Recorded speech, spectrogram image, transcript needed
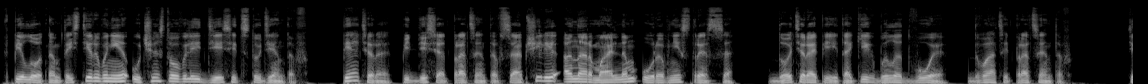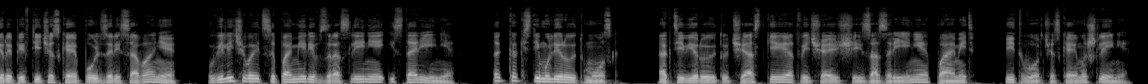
В пилотном тестировании участвовали 10 студентов. Пятеро, 50%, сообщили о нормальном уровне стресса. До терапии таких было двое, 20%. Терапевтическая польза рисования увеличивается по мере взросления и старения, так как стимулирует мозг, активирует участки, отвечающие за зрение, память и творческое мышление.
